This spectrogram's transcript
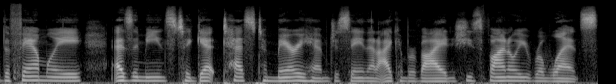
the family as a means to get Tess to marry him, just saying that I can provide. And she's finally relents.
